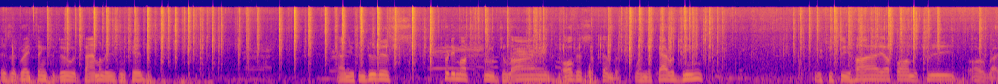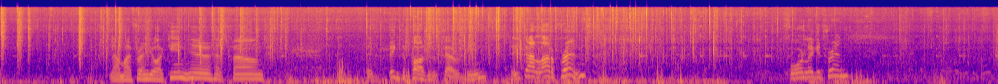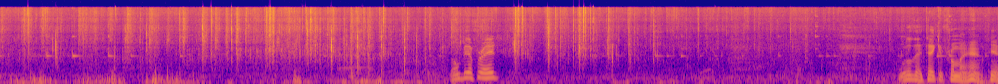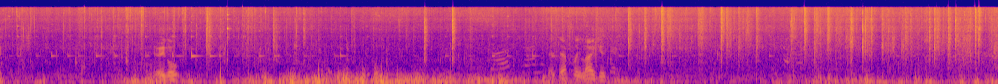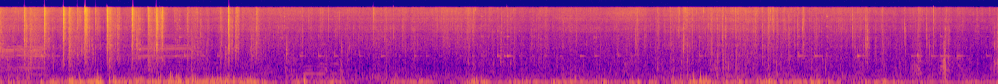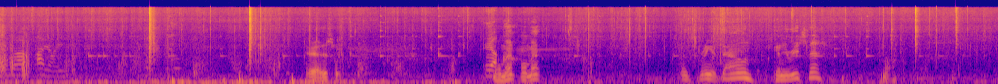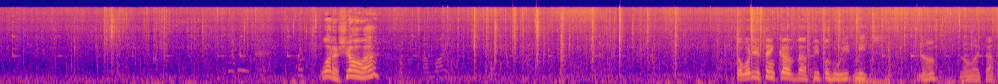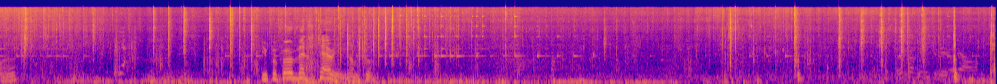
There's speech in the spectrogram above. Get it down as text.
is a great thing to do with families and kids. And you can do this pretty much through July, August, September, when the carob beans, which you see high up on the tree, are ripe. Now my friend Joachim here has found a big deposit of carob beans. He's got a lot of friends. Four-legged friends. Don't be afraid. Will they take it from my hand? Here. There you go. They definitely like it. Yeah, this one. Ja. Moment, moment. Let's bring it down. Can you reach that? No. What a show, huh? So what do you think of uh, people who eat meat? No? Don't like that one, huh? You prefer vegetarians, I'm sure.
